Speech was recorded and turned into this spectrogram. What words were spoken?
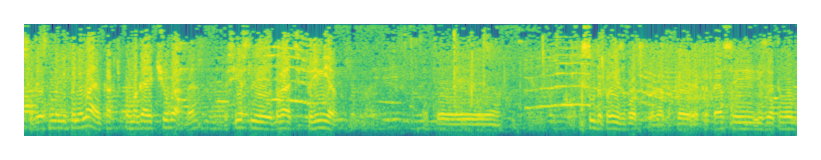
Соответственно, мы не понимаем, как помогает чува, да? То есть, если брать пример вот, э, судопроизводства, да, так, э, как раз и из этого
